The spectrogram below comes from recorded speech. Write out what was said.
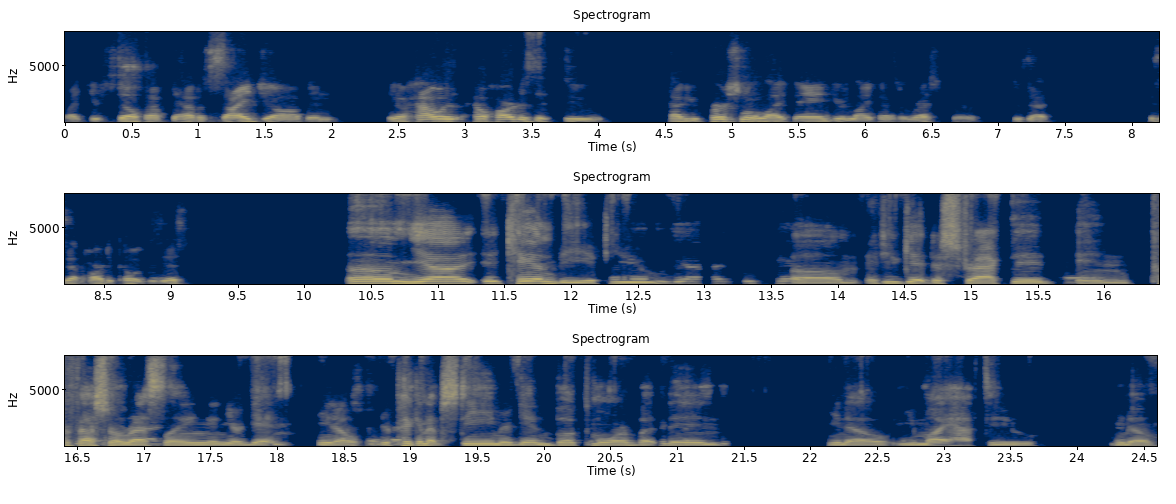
like yourself, have to have a side job. And you know, how how hard is it to have your personal life and your life as a wrestler? Is that is that hard to coexist? Um, yeah, it can be if you um if you get distracted in professional wrestling and you're getting, you know, you're picking up steam, you're getting booked more, but then you know, you might have to, you know,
